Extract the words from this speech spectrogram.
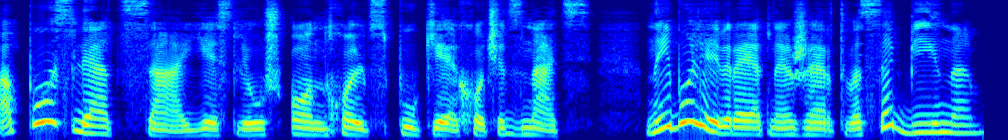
А после отца, если уж он, Хольцпуке, хочет знать, Наиболее вероятная жертва — Сабина,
